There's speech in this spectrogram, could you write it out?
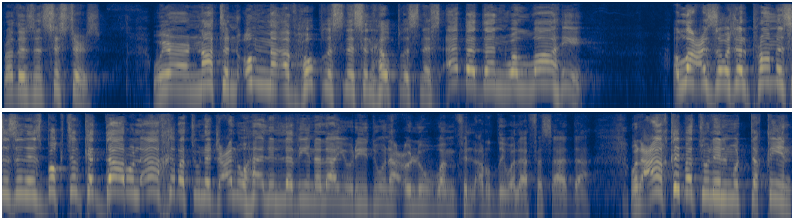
Brothers and sisters, we are not an ummah of hopelessness and helplessness. Abadan wallahi. Allah Azza wa Jal promises in His book, تلك الدار الآخرة نجعلها للذين لا يريدون علوا في الأرض ولا فسادا والعاقبة للمتقين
